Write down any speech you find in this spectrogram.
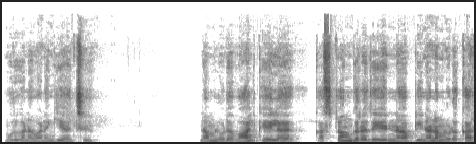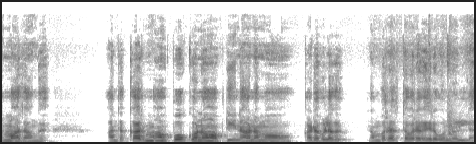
முருகனை வணங்கியாச்சு. நம்மளோட வாழ்க்கையில் கஷ்டங்கிறது என்ன அப்படின்னா நம்மளோட கர்மா தாங்க. அந்த கர்மா போக்கணும் அப்படின்னா நம்ம கடவுளை நம்புறதை தவிர வேறு ஒன்றும் இல்லை.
